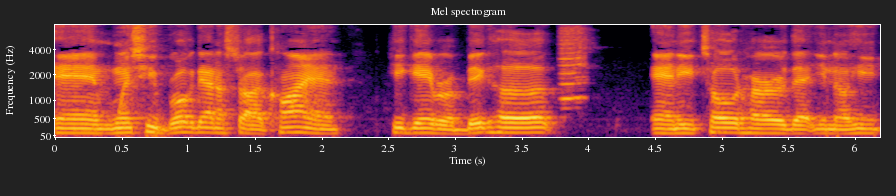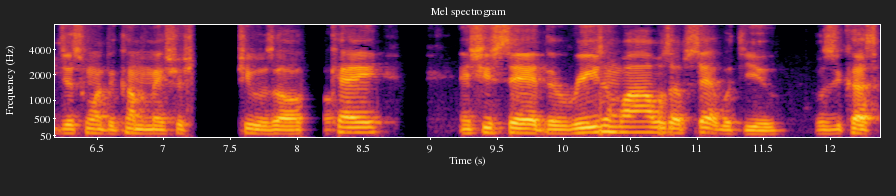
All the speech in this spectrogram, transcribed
And when she broke down and started crying, he gave her a big hug, and he told her that you know he just wanted to come and make sure she was okay. And she said the reason why I was upset with you was because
